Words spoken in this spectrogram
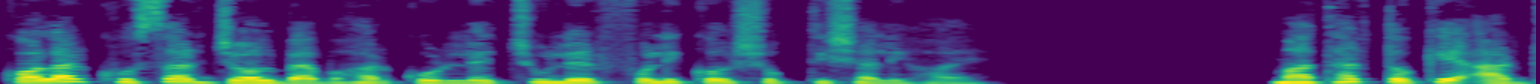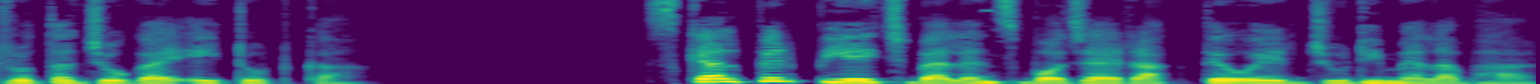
কলার খোসার জল ব্যবহার করলে চুলের ফলিকল শক্তিশালী হয়। মাথার ত্বকে আর্দ্রতা যোগায় এই টোটকা। স্ক্যাল্পের পিএইচ ব্যালেন্স বজায় রাখতেও এর জুডি মেলা ভার।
